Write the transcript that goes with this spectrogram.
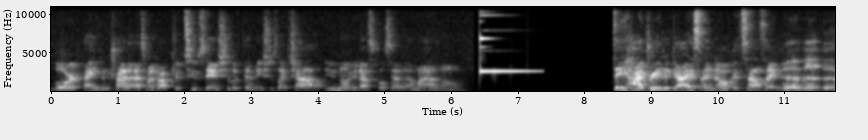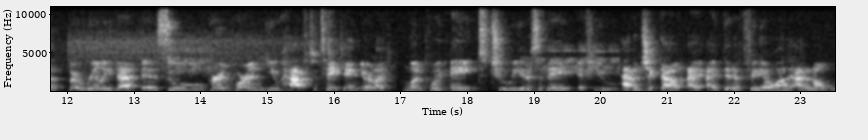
Lord, I even tried to ask my doctor Tuesday and she looked at me. She was like, child, you know you're not supposed to have it. I'm like, I know. Stay hydrated, guys. I know it sounds like, but really that is super important. You have to take in your like 1.8, 2 liters a day. If you haven't checked out, I, I did a video on it. I don't know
